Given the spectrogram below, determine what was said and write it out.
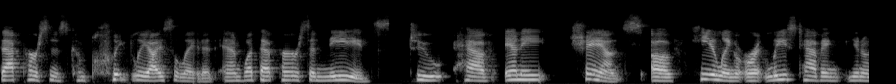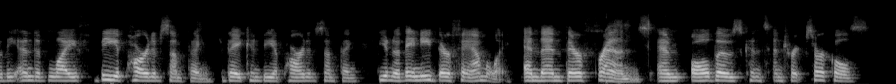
that person is completely isolated. And what that person needs to have any chance of healing or at least having you know the end of life be a part of something they can be a part of something you know they need their family and then their friends and all those concentric circles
